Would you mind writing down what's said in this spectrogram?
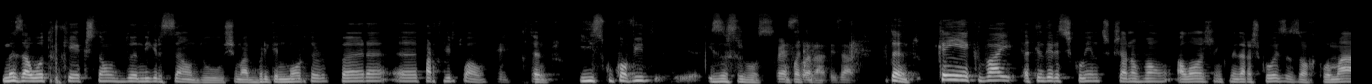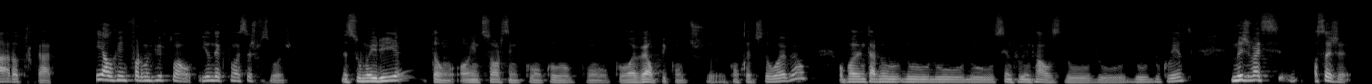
Mas há outro que é a questão da migração do chamado brick and mortar para a parte virtual. Sim. Portanto, isso com o Covid exacerbou-se. Foi acelerado, exato. Portanto, quem é que vai atender esses clientes que já não vão à loja encomendar as coisas, ou reclamar, ou trocar? É alguém de forma virtual. E onde é que estão essas pessoas? Na sua maioria, estão em sourcing com, com, com, com a Webhelp e com outros concorrentes da Webhelp, ou podem estar no, no, no, centro in-house do, do, do, do, cliente, mas vai ou seja,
